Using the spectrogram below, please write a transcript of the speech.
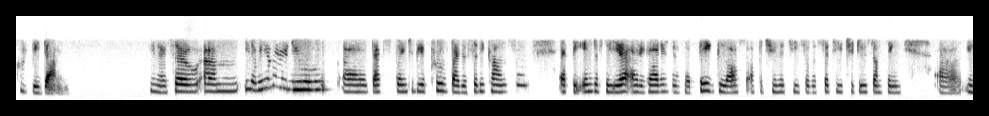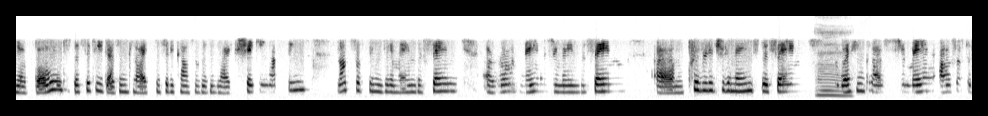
could be done. You know, so um, you know we have a renewal uh, that's going to be approved by the city council at the end of the year. I regard it as a big loss opportunity for the city to do something uh, you know, bold. The city doesn't like, the city council doesn't like shaking up things. Lots of things remain the same. Uh, road names remain the same. Um, privilege remains the same. Mm. The working class remain out of the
